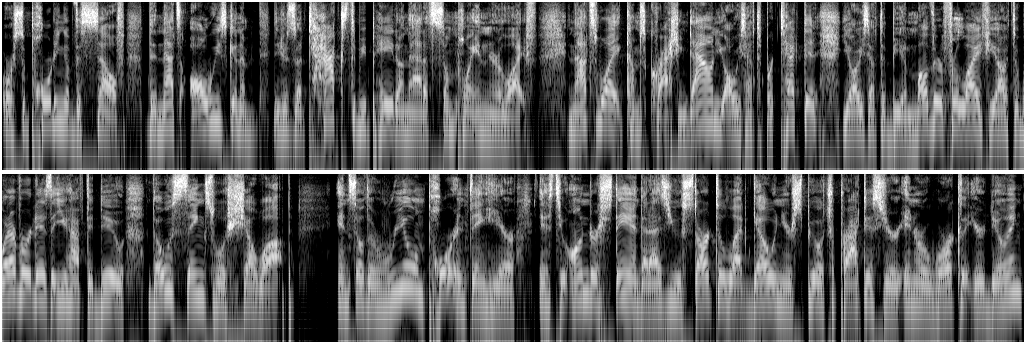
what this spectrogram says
or supporting of the self, then that's always going to, there's a tax to be paid on that at some point in your life. And that's why it comes crashing down. You always have to protect it. You always have to be a mother for life. You have to, whatever it is that you have to do, those things will show up. And so the real important thing here is to understand that as you start to let go in your spiritual practice, your inner work that you're doing,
